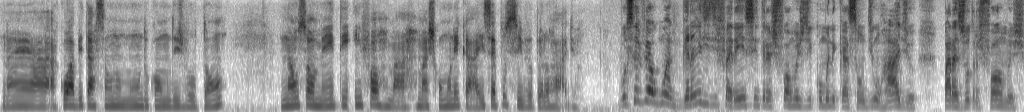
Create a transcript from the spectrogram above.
né? a, a coabitação no mundo, como diz Volton, não somente informar, mas comunicar. Isso é possível pelo rádio. Você vê alguma grande diferença entre as formas de comunicação de um rádio para as outras formas?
